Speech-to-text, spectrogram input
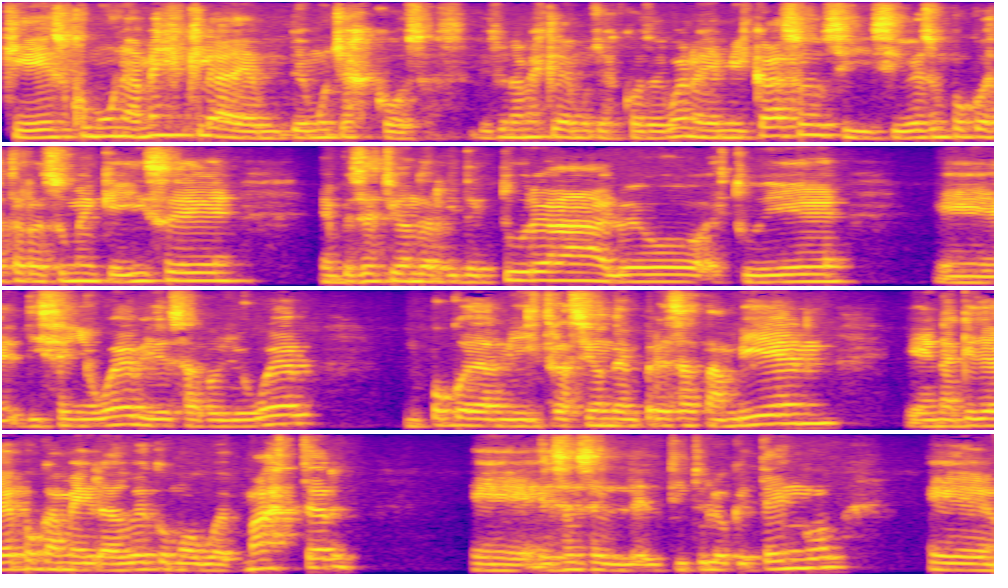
que es como una mezcla de, muchas cosas. Es una mezcla de muchas cosas. Bueno, en mi caso, si, si ves un poco este resumen que hice, empecé estudiando arquitectura, luego estudié eh, diseño web y desarrollo web, un poco de administración de empresas también. En aquella época me gradué como webmaster, eh, ese es el, título que tengo. Eh,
